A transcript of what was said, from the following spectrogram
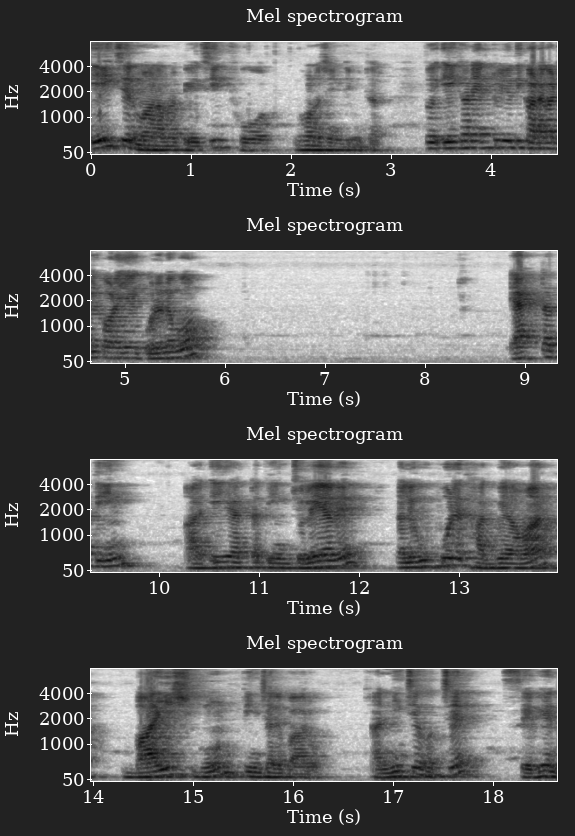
এইচ এর মান আমরা পেয়েছি ফোর ঘন সেন্টিমিটার তো এইখানে একটু যদি কাটাকাটি করা যায় করে নেব। একটা তিন আর এই একটা তিন চলে যাবে। তাহলে উপরে থাকবে আমার বাইশ গুণ তিন চারে বারো। আর নিচে হচ্ছে সেভেন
